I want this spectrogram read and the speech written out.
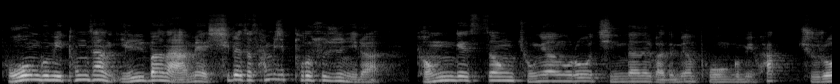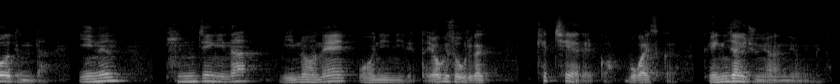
보험금이 통상 일반 암의 10에서 30% 수준이라 경계성 종양으로 진단을 받으면 보험금이 확 줄어든다. 이는 분쟁이나 민원의 원인이 됐다. 여기서 우리가 캐치해야 될 거 뭐가 있을까요? 굉장히 중요한 내용입니다.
